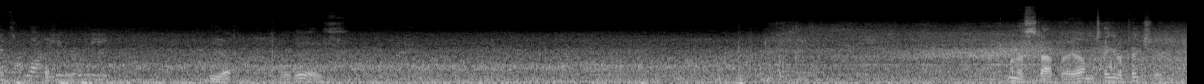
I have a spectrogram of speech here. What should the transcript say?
It's walking feet. Yep, it is. I'm gonna I'm taking a picture.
